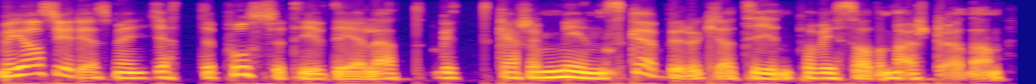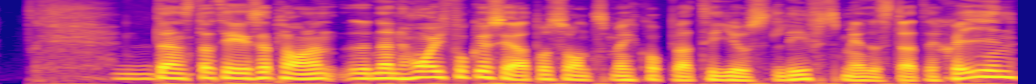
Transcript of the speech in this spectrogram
Men jag ser det som en jättepositiv del att vi kanske minskar byråkratin på vissa av de här stöden. Den strategiska planen den har ju fokuserat på sånt som är kopplat till just livsmedelsstrategin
